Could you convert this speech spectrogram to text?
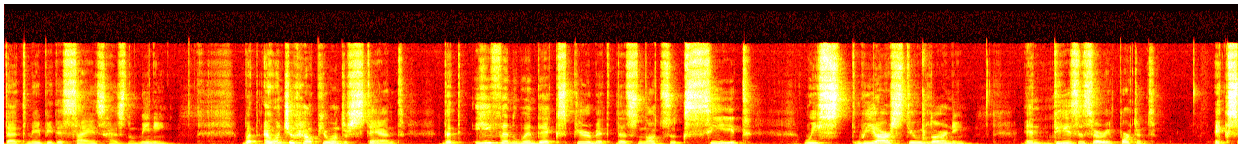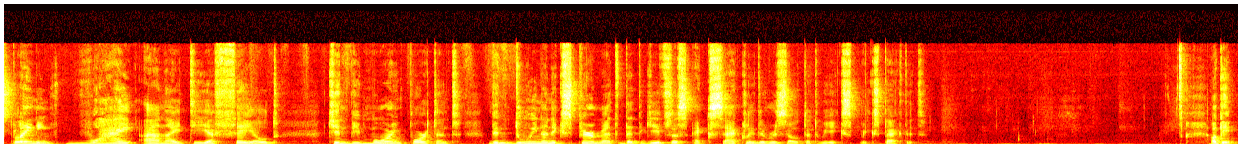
that maybe the science has no meaning. But I want to help you understand that even when the experiment does not succeed, we, we are still learning. And this is very important. Explaining why an idea failed can be more important than doing an experiment that gives us exactly the result that we ex expected. Okay,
